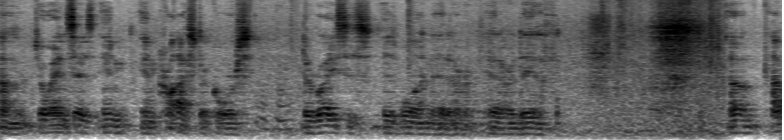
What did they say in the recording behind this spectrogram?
uh, Joanne says, in, in Christ, of course, the race is, is won at our at our death. Um, I,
